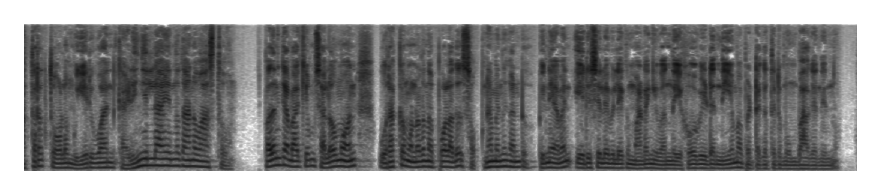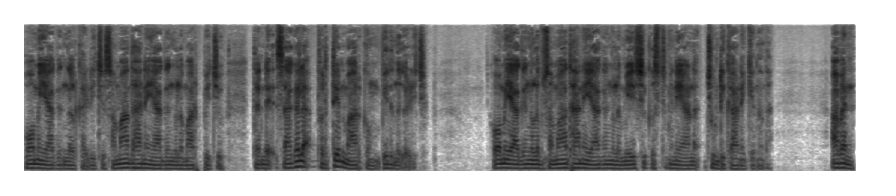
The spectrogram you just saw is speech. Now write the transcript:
അത്രത്തോളം ഉയരുവാൻ കഴിഞ്ഞില്ല എന്നതാണ് വാസ്തവം. പതിനഞ്ചാം വാക്യം സലോമോൻ ഉറക്കമുണർന്നപ്പോൾ അത് സ്വപ്നമെന്ന് കണ്ടു. പിന്നെ അവൻ എരുശലമിലേക്ക് മടങ്ങി വന്ന് യഹോവയുടെ നിയമപ്പെട്ടകത്തിന് മുമ്പാകെ നിന്നു. ഹോമയാഗങ്ങൾ കഴിച്ചു സമാധാനയാഗങ്ങളും അർപ്പിച്ചു തന്റെ സകല ഭൃത്യന്മാർക്കും വിരുന്ന് കഴിച്ചു. ഹോമയാഗങ്ങളും സമാധാനയാഗങ്ങളും യേശുക്രിസ്തുവിനെയാണ് ചൂണ്ടിക്കാണിക്കുന്നത്. അവൻ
